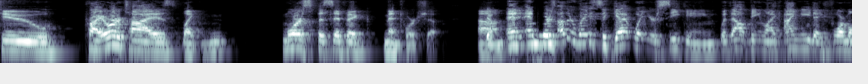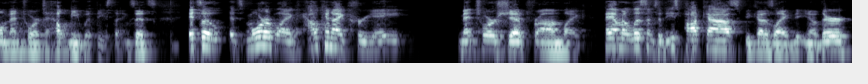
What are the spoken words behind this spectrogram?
to prioritize like more specific mentorship. Um, yeah. and, and there's other ways to get what you're seeking without being like, I need a formal mentor to help me with these things. It's, it's a, it's more of like, how can I create mentorship from like, hey, I'm going to listen to these podcasts because like you know they're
